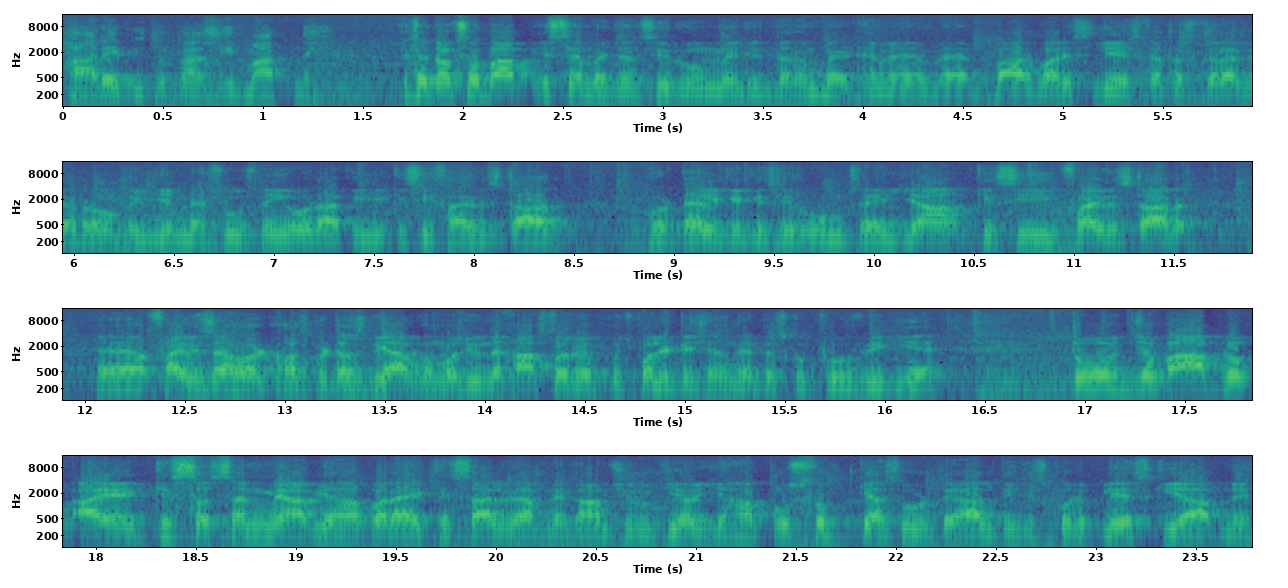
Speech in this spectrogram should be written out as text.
हारे भी तो बाजी मात नहीं। अच्छा डॉक्टर साहब, आप इस इमरजेंसी रूम में जिधर हम बैठे हुए हैं, मैं बार बार इसलिए इसका तस्करा कर रहा हूँ कि ये महसूस नहीं हो रहा कि ये किसी फाइव स्टार होटल के किसी रूम से या किसी five star five star hospitals भी आपको मौजूद है, खासतौर पर कुछ पॉलिटिशियंस ने तो इसको प्रूव भी किया है। तो जब आप लोग आए, किस सन में आप यहाँ पर आए, किस साल में आपने काम शुरू किया और यहाँ पर उस वक्त क्या सूरत हाल थी जिसको रिप्लेस किया आपने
